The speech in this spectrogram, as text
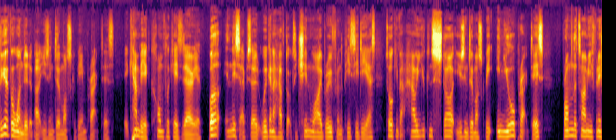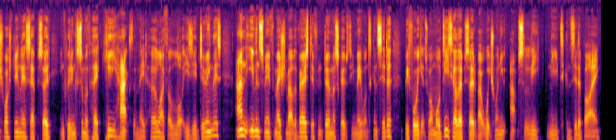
Have you ever wondered about using dermoscopy in practice? It can be a complicated area, but in this episode, we're going to have Dr. Chin Whybrew from the PCDS talking about how you can start using dermoscopy in your practice from the time you finish watching this episode, including some of her key hacks that made her life a lot easier doing this, and even some information about the various different dermoscopes you may want to consider before we get to our more detailed episode about which one you absolutely need to consider buying.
